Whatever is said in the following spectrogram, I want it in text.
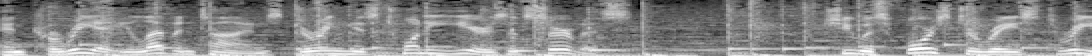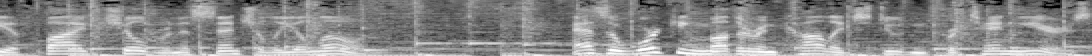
and Korea 11 times during his 20 years of service. She was forced to raise three of five children essentially alone. As a working mother and college student for 10 years,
